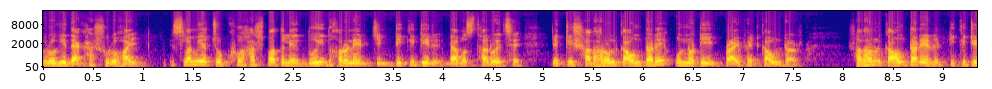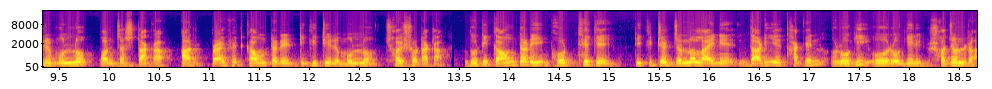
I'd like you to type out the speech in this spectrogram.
রোগী দেখা শুরু হয়। ইসলামিয়া চক্ষু হাসপাতালে দুই ধরনের টিকিটের ব্যবস্থা রয়েছে। একটি সাধারণ কাউন্টারে, অন্যটি প্রাইভেট কাউন্টার। সাধারণ কাউন্টারের টিকিটের মূল্য পঞ্চাশ টাকা আর প্রাইভেট কাউন্টারের টিকিটের মূল্য ছয়শো টাকা। দুটি কাউন্টারেই ভোট থেকে টিকিটের জন্য লাইনে দাঁড়িয়ে থাকেন রোগী ও রোগীর স্বজনরা।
